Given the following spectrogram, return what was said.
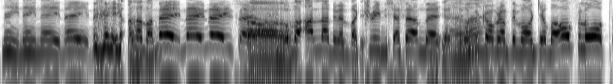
nej, nej, nej, nej, nej. Alla bara nej, nej, nej. Så här. Ja. Och bara alla du vet, bara cringear sönder. Ja. Och så kommer de tillbaka och bara åh förlåt,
